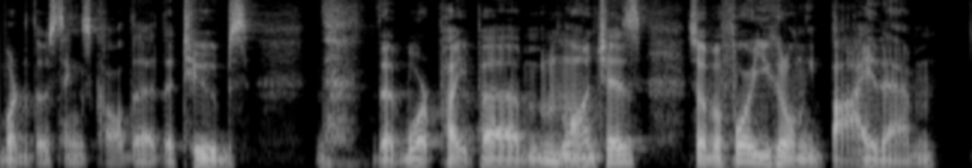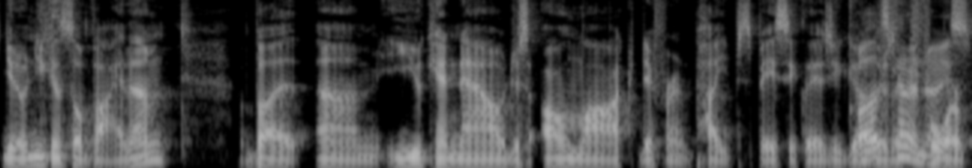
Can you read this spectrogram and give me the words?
what are those things called the the tubes the warp pipe um, mm-hmm. launches so before you could only buy them you know and you can still buy them but um, you can now just unlock different pipes basically as you go. Oh, there's like four nice.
